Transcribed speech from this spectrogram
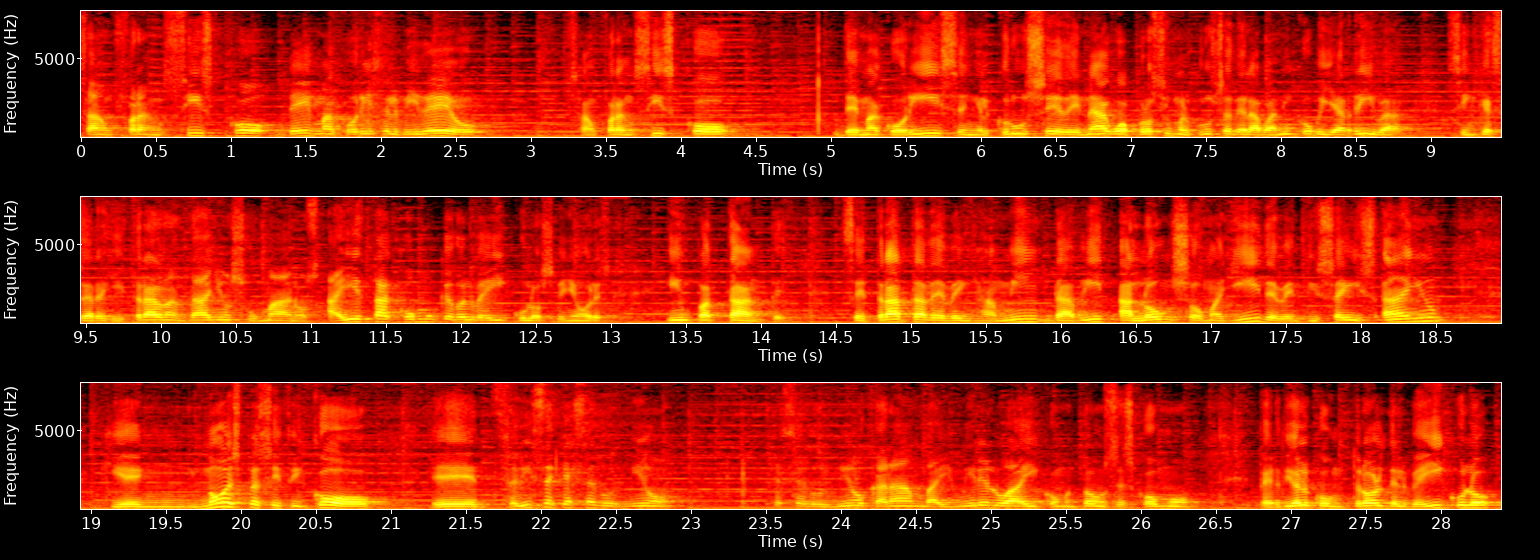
San Francisco de Macorís. El video, San Francisco de Macorís, en el cruce de Nagua, próximo al cruce del Abanico Villarriba, sin que se registraran daños humanos. Ahí está cómo quedó el vehículo, señores, impactante. Se trata de Benjamín David Alonso Maggi, de 26 años, quien no especificó, eh, se dice que se durmió, que se durmió, caramba, y mírenlo ahí como entonces, cómo perdió el control del vehículo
